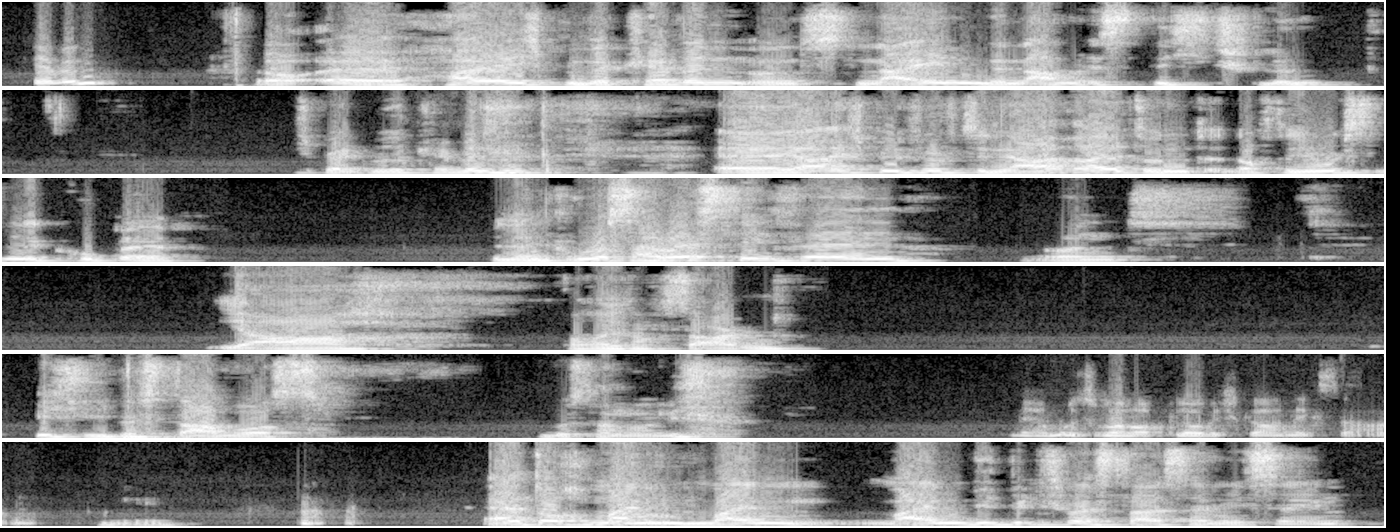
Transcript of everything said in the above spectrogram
Kevin? Ja, äh, hi, ich bin der Kevin und nein, der Name ist nicht schlimm. Ich bin der Kevin. Äh, ja, ich bin 15 Jahre alt und noch der jüngste in der Gruppe. Bin ein großer Wrestling-Fan und ja, was soll ich noch sagen? Ich liebe Star Wars. Muss man Uli. Mehr muss man auch, glaube ich, gar nicht sagen. Nee. Ja, doch, mein, mein, mein Lieblingsschwester ist Sami Zayn.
